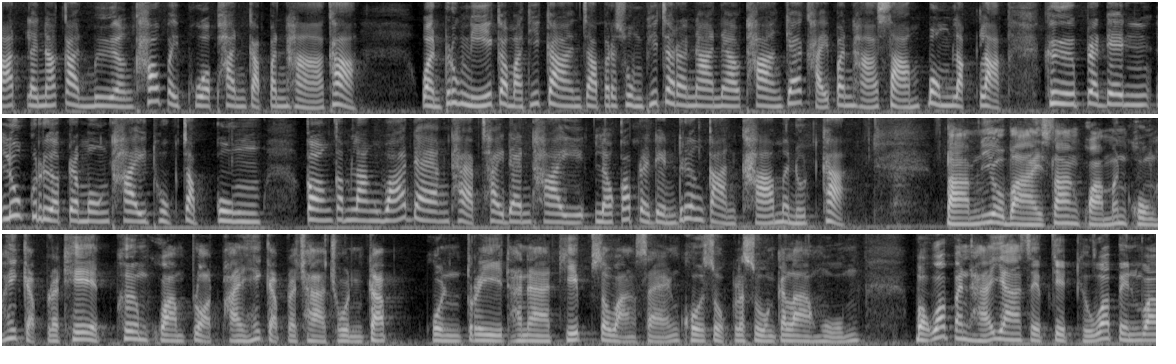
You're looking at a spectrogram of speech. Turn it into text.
รัฐและนักการเมืองเข้าไปพัวพันกับปัญหาค่ะวันพรุ่งนี้กรรมธิการจะประชุมพิจารณาแนวทางแก้ไขปัญหา 3 ปมหลักๆ คือประเด็นลูกเรือประมงไทยถูกจับกุม กองกำลังว้าแดงแถบชายแดนไทย แล้วก็ประเด็นเรื่องการค้ามนุษย์ค่ะ ตามนโยบายสร้างความมั่นคงให้กับประเทศ เพิ่มความปลอดภัยให้กับประชาชนครับพลตรีธนาทิพย์สว่างแสงโฆษกกระทรวงกลาโหม บอกว่าปัญหายาเสพติดถือว่าเป็นวา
